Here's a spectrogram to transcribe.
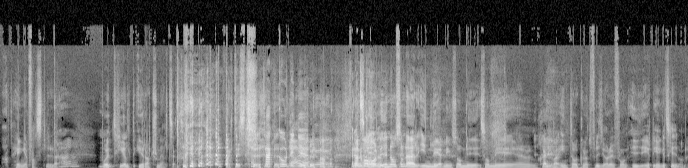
Att hänga fast vid det där. Ja, ja. På ett helt irrationellt sätt. Faktiskt. Tack gode Ja, ja, gud. jo. för Men vad har ni någon sån där inledning som ni, som ni eh, själva inte har kunnat frigöra er från i ert eget skrivande?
